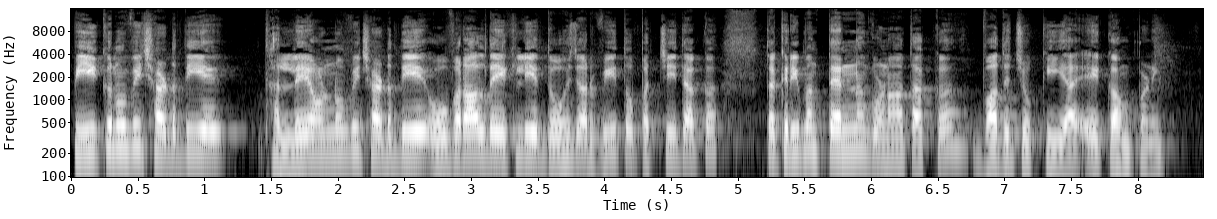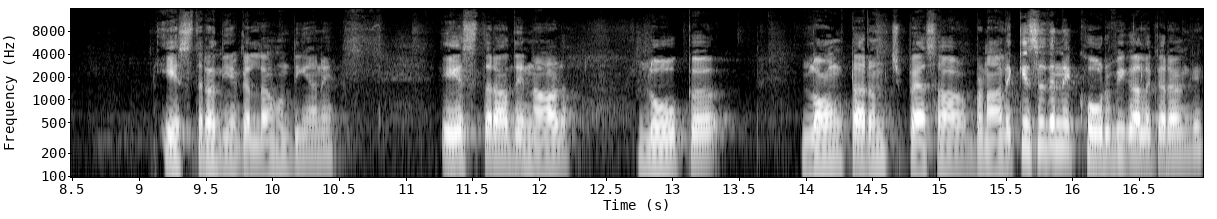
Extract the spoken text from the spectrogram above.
ਪੀਕ ਨੂੰ ਵੀ ਛੱਡ ਦਈਏ ਥੱਲੇ ਆਉਣ ਨੂੰ ਵੀ ਛੱਡ ਦਈਏ ਓਵਰਆਲ ਦੇਖ ਲਈਏ 2020 ਤੋਂ 25 ਤੱਕ ਤਕਰੀਬਨ 3 ਗੁਣਾ ਤੱਕ ਵੱਧ ਚੁੱਕੀ ਆ ਇਹ ਕੰਪਨੀ। ਇਸ ਤਰ੍ਹਾਂ ਦੀਆਂ ਗੱਲਾਂ ਹੁੰਦੀਆਂ ਨੇ। ਇਸ ਤਰ੍ਹਾਂ ਦੇ ਨਾਲ ਲੋਕ ਲੌਂਗ ਟਰਮ 'ਚ ਪੈਸਾ ਬਣਾ ਲੈ। ਕਿਸੇ ਦਿਨ ਇੱਕ ਹੋਰ ਵੀ ਗੱਲ ਕਰਾਂਗੇ।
